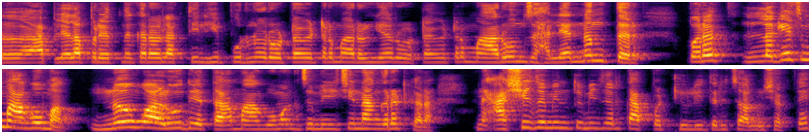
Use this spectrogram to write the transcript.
आपल्याला प्रयत्न करावे लागतील. ही पूर्ण रोटावेटर मारून घ्या. रोटावेटर मारून झाल्यानंतर परत लगेच मागोमाग न वाळू देता मागोमाग जमिनीची नांगरट करा. आणि अशी जमीन तुम्ही जर तापत ठेवली तरी चालू शकते.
